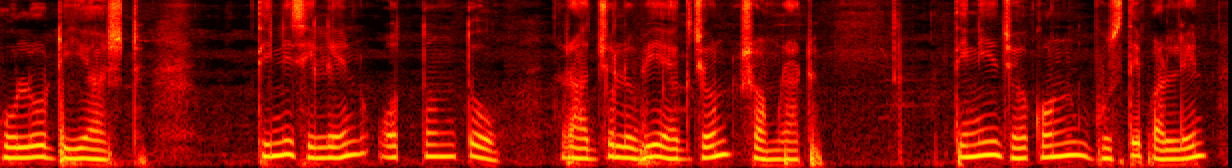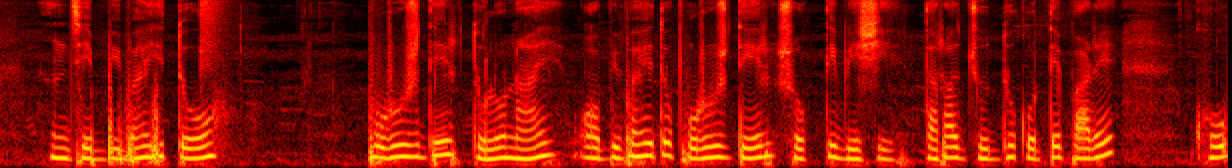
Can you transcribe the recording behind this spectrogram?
কোলোডিয়াস্ট। তিনি ছিলেন অত্যন্ত রাজ্যলোভী একজন সম্রাট। তিনি যখন বুঝতে পারলেন যে বিবাহিত পুরুষদের তুলনায় অবিবাহিত পুরুষদের শক্তি বেশি, তারা যুদ্ধ করতে পারে খুব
